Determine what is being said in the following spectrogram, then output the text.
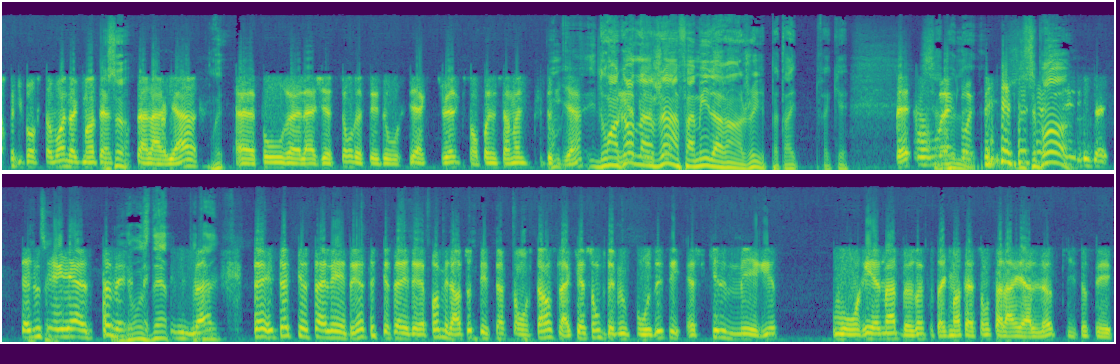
ils vont recevoir une augmentation salariale euh, pour la gestion de ces dossiers actuels qui sont pas nécessairement les plus brillants. Il doit encore de l'argent à famille Loranger, peut-être. Fait que, ben, ouais, ouais. Je sais pas. ça nous rien ça, mais peut-être que ça l'aiderait, peut-être que ça l'aiderait pas, mais dans toutes les circonstances, la question que vous devez vous poser, c'est est-ce qu'il mérite ou ont réellement besoin de cette augmentation salariale-là? Puis ça, c'est.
